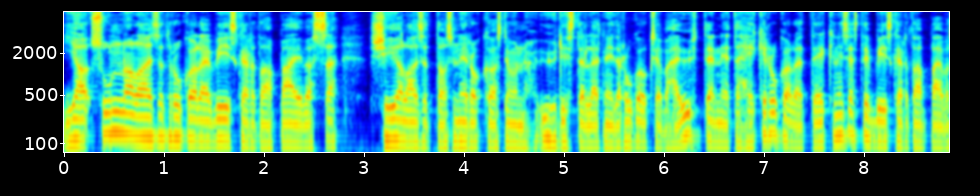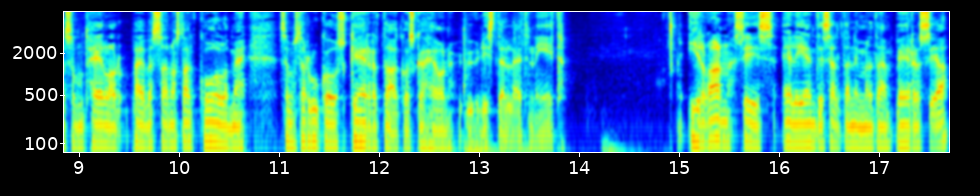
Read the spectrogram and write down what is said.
Ja sunnalaiset rukoilee viisi kertaa päivässä, shialaiset taas nerokkaasti on yhdistelleet niitä rukouksia vähän yhteen, niin että hekin rukoilee teknisesti viisi kertaa päivässä, mutta heillä on päivässä ainoastaan kolme semmoista rukouskertaa, koska he on yhdistelleet niitä. Iran siis, eli entiseltä nimeltään Persia,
